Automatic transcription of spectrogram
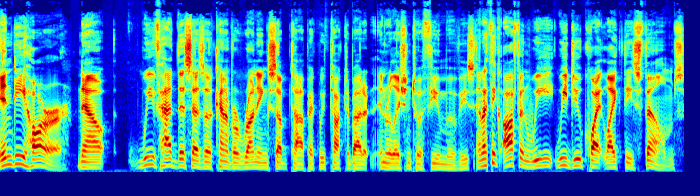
indie horror. Now, we've had this as a kind of a running subtopic. We've talked about it in relation to a few movies, and I think often we we do quite like these films,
